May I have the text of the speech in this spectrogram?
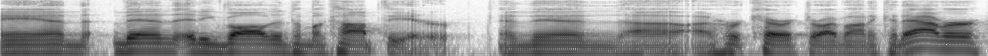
and then it evolved into Macabre Theater, and then uh, her character Ivana Cadaver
